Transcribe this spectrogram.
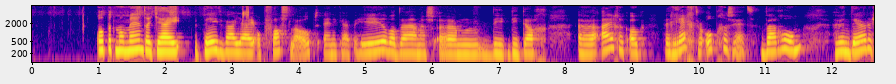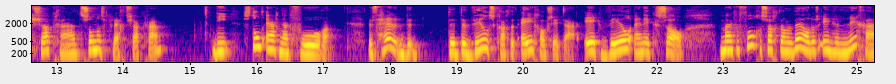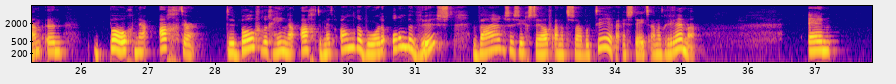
op het moment dat jij weet waar jij op vastloopt, en ik heb heel wat dames um, die die dag uh, eigenlijk ook rechterop gezet. Waarom? Hun derde chakra, het zonnevlechtchakra, die stond erg naar voren. Dus de, de, de wilskracht, het ego zit daar. Ik wil en ik zal. Maar vervolgens zag ik dan wel dus in hun lichaam een boog naar achter de bovenrug hing naar achter. Met andere woorden, onbewust waren ze zichzelf aan het saboteren en steeds aan het remmen. En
